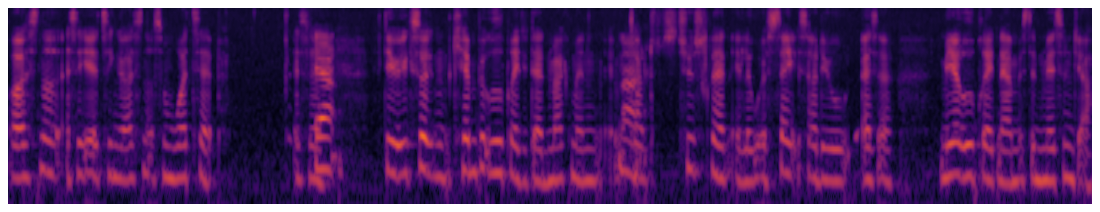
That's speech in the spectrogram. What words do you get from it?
Og også noget, altså jeg tænker også noget som WhatsApp. Altså, Ja, det er jo ikke sådan kæmpe udbredt i Danmark, men øh, Nej. tager du til Tyskland eller USA, så er det jo altså mere udbredt nærmest end Messenger.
